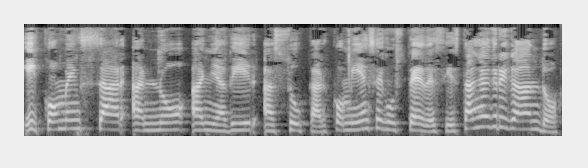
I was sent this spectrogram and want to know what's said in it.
y comenzar a no añadir azúcar. Comiencen ustedes, si están agregando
